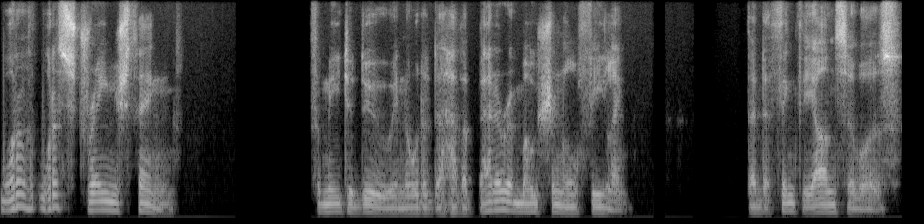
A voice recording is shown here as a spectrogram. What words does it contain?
what a what a strange thing for me to do in order to have a better emotional feeling than to think the answer was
